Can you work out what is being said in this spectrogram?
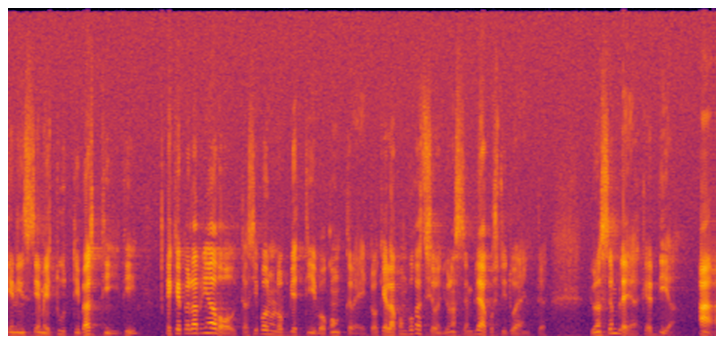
tiene insieme tutti i partiti e che per la prima volta si pone un obiettivo concreto che è la convocazione di un'assemblea costituente, di un'assemblea che dia al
